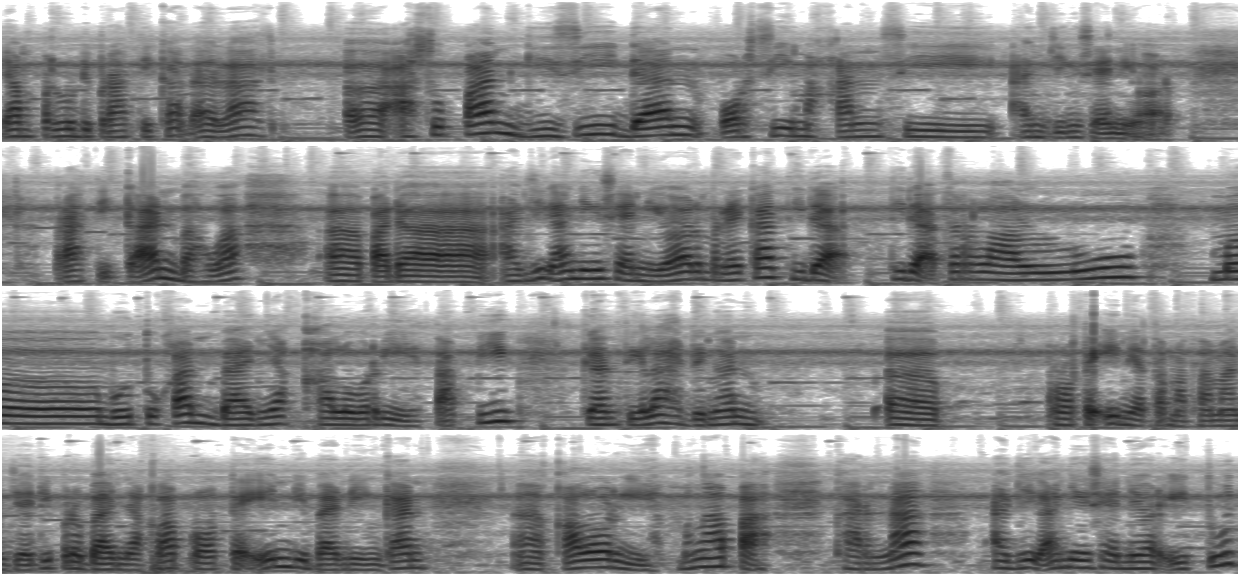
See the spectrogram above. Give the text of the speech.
yang perlu diperhatikan adalah uh, asupan gizi dan porsi makan si anjing senior. Perhatikan bahwa uh, pada anjing-anjing senior mereka tidak tidak terlalu membutuhkan banyak kalori, tapi gantilah dengan uh, protein ya teman-teman. Jadi perbanyaklah protein dibandingkan uh, kalori. Mengapa? Karena anjing-anjing senior itu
